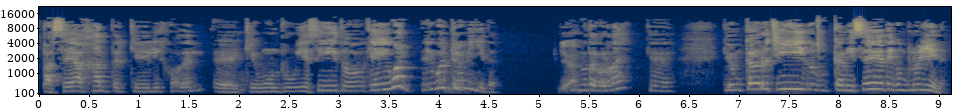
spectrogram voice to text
pasea a Hunter, que es el hijo de él, eh, que es un rubiecito, que es igual, es igual que la niñita. ¿No te acordáis? Que, que es un cabro chico, con camiseta y con blue jeans.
